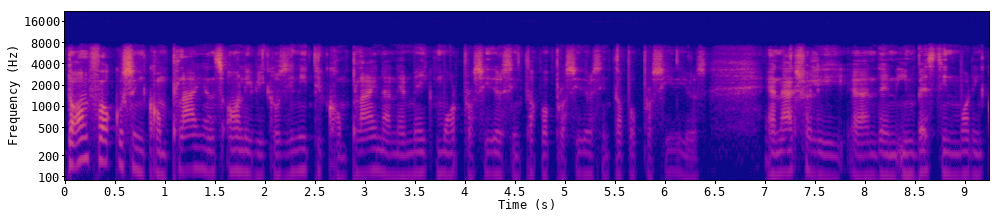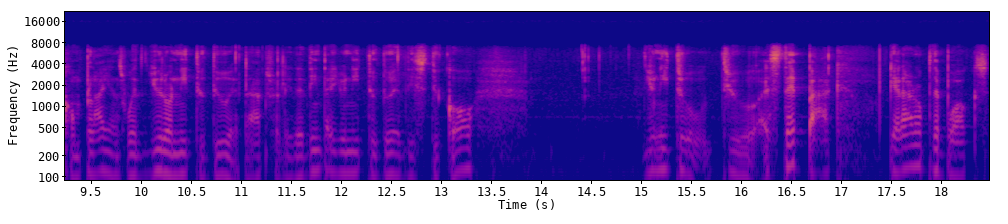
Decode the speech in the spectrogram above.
don't focus on compliance only because you need to comply and then make more procedures in top of procedures in top of procedures, and actually and then investing more in compliance when you don't need to do it. Actually, the thing that you need to do it is to go. You need to to step back, get out of the box,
